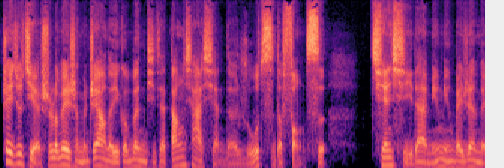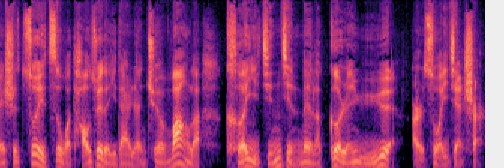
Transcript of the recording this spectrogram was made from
这就解释了为什么这样的一个问题在当下显得如此的讽刺。千禧一代明明被认为是最自我陶醉的一代人，却忘了可以仅仅为了个人愉悦而做一件事儿。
